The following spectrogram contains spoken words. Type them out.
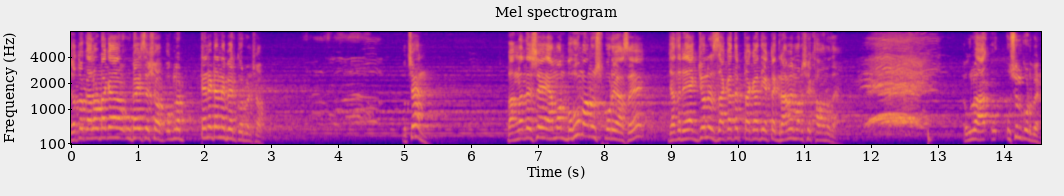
যত কালো টাকা উঠাইছে সব, ওগুলো টেনে টেনে বের করবেন সব। বুঝছেন? বাংলাদেশে এমন বহু মানুষ পড়ে আছে, যাদের একজনের জাকাতের টাকা দিয়ে একটা গ্রামের মানুষকে খাওয়ানো দেয় ওগুলো উসুল করবেন,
